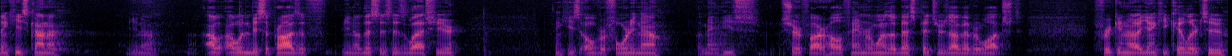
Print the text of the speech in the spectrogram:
think he's kind of, you know, I, I wouldn't be surprised if, you know, this is his last year. I think he's over 40 now. But, man, he's surefire Hall of Famer. One of the best pitchers I've ever watched. Freaking uh, Yankee killer, too.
